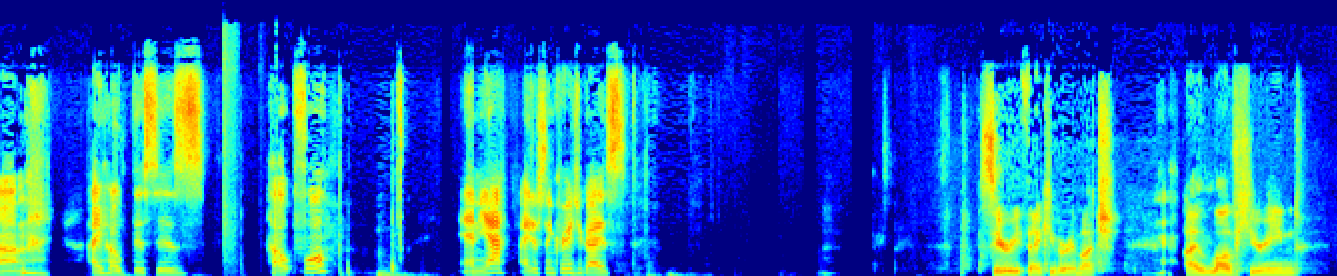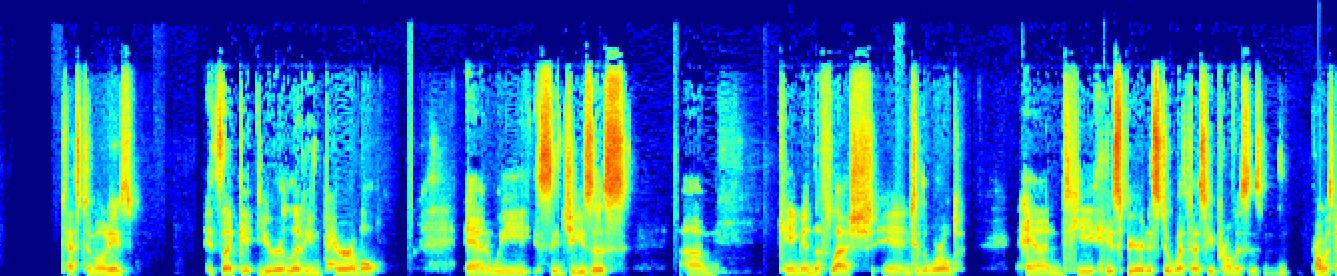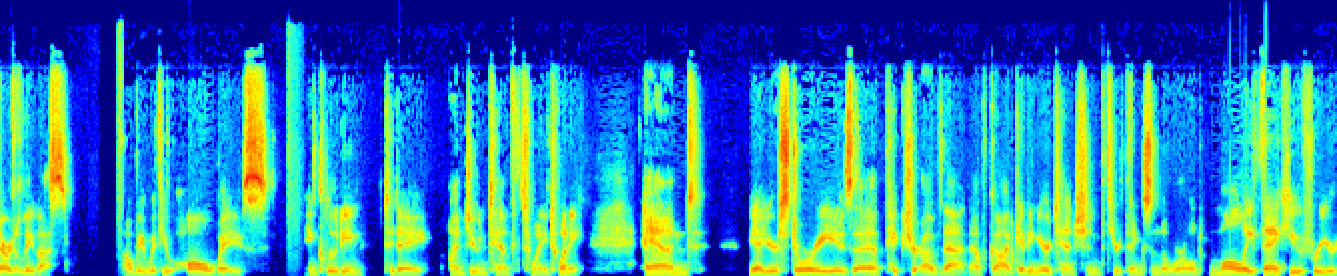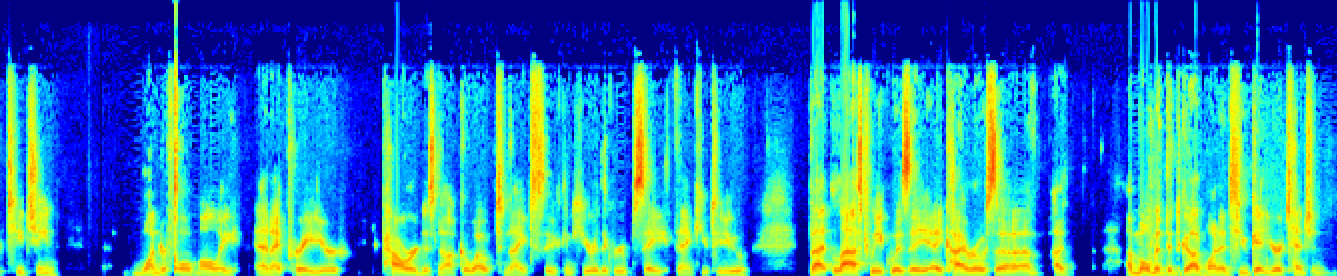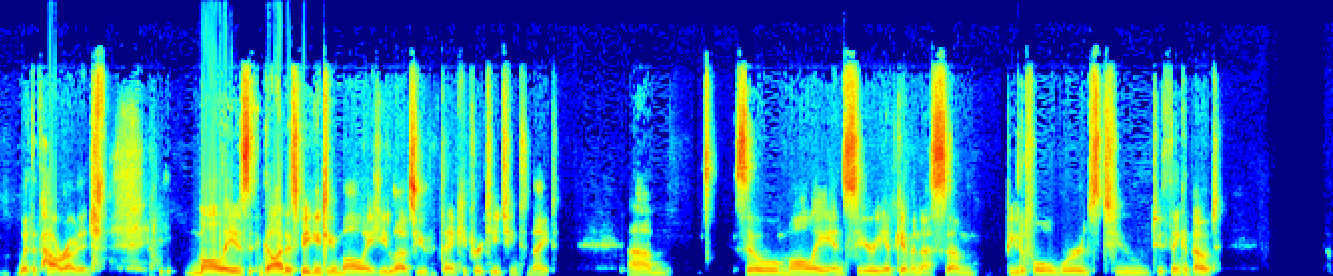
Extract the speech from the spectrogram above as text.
um, I hope this is helpful. And yeah, I just encourage you guys Siri, thank you very much. I love hearing testimonies. It's like you're a living parable. And we see Jesus um, came in the flesh into the world, and he, his spirit is still with us. He promises, promised never to leave us. I'll be with you always, including today on June 10th, 2020. And yeah, your story is a picture of that, of God getting your attention through things in the world. Molly, thank you for your teaching. Wonderful, Molly. And I pray your power does not go out tonight so you can hear the group say thank you to you. But last week was a, a kairos, a, a, a moment that God wanted to get your attention with a power outage. Molly is, God is speaking to you, Molly. He loves you. Thank you for teaching tonight. Um, so Molly and Siri have given us some beautiful words to to think about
